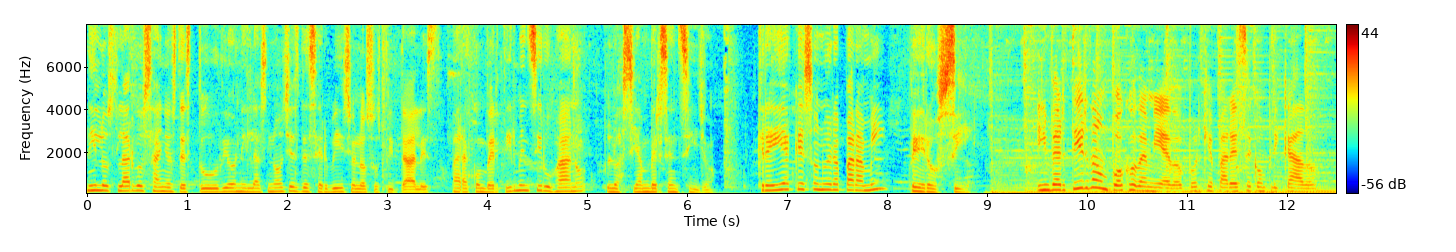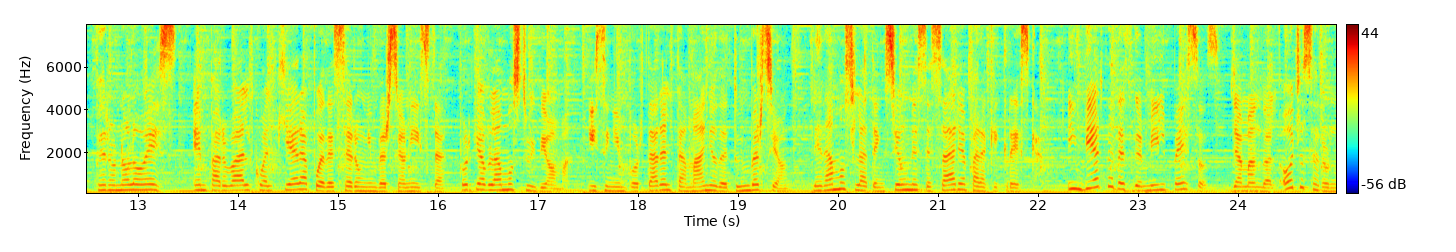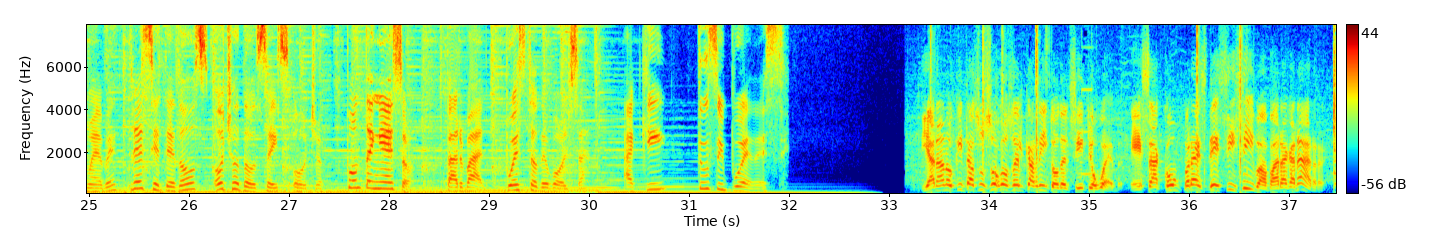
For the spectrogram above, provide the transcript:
Ni los largos años de estudio ni las noches de servicio en los hospitales para convertirme en cirujano lo hacían ver sencillo. Creía que eso no era para mí, pero sí. Invertir da un poco de miedo porque parece complicado, pero no lo es. En Parval cualquiera puede ser un inversionista porque hablamos tu idioma y sin importar el tamaño de tu inversión, le damos la atención necesaria para que crezca. Invierte desde mil pesos llamando al 809-372-8268. Ponte en eso. Parval, puesto de bolsa. Aquí tú sí puedes. Diana no quita sus ojos del carrito del sitio web. Esa compra es decisiva para ganar.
